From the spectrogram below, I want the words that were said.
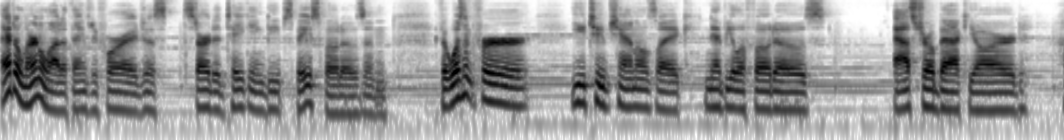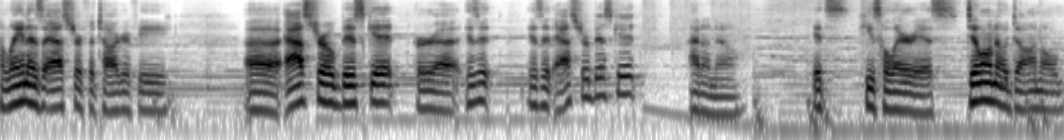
I had to learn a lot of things before I just started taking deep space photos. And if it wasn't for YouTube channels like Nebula Photos, Astro Backyard, Helena's Astrophotography, uh, Astro Biscuit, or uh, is it is it Astro Biscuit? I don't know. It's he's hilarious. Dylan O'Donnell,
